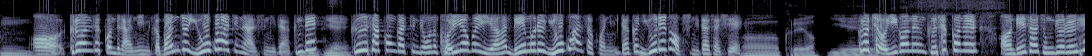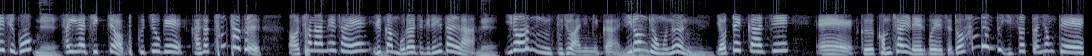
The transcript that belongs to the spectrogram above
음. 어 그런 사건들 아닙니까? 먼저 요구하지는 않습니다. 근데 예. 그 사건 같은 경우는 권력을 이용한 뇌물을 요구한 사건입니다. 그건 유례가 없습니다, 사실. 어 그래요. 예. 그렇죠. 이거는 그 사건을 어, 내사 종결을 해주고 네. 자기가 직접 그쪽에 가서 청탁을 어, 천암 회사에 일감 몰아주기를 해달라. 네. 이런 구조 아닙니까? 예. 이런 경우는 음. 여태까지 에, 그 검찰 내부에서도 한 번도 있었던 형태의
